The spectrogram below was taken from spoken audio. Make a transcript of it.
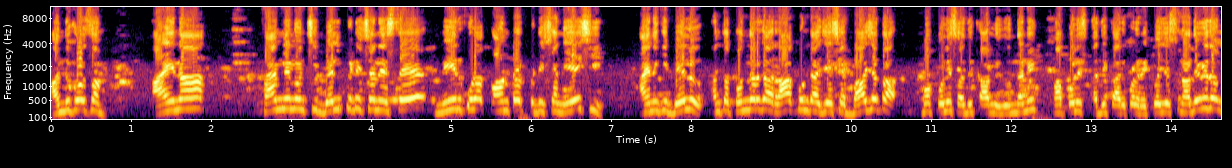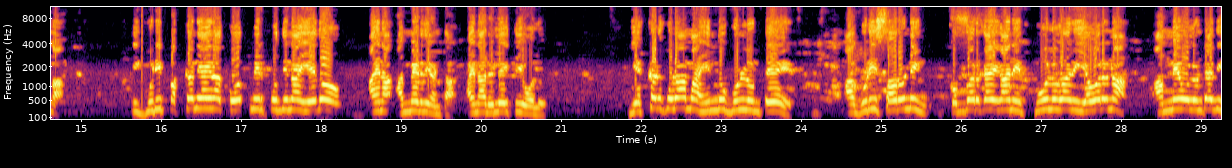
అందుకోసం ఆయన ఫ్యామిలీ నుంచి బెల్ పిటిషన్ వేస్తే మీరు కూడా కౌంటర్ పిటిషన్ వేసి ఆయనకి బెయిల్ అంత తొందరగా రాకుండా చేసే బాధ్యత మా పోలీస్ అధికారులు ఉందని మా పోలీస్ అధికారి కూడా రిక్వెస్ట్ చేస్తున్నారు. అదేవిధంగా ఈ గుడి పక్కనే ఆయన కొత్తిమీర పుదీనా ఏదో ఆయన అమ్మేది అంట. ఆయన రిలేటివ్ వాళ్ళు ఎక్కడ కూడా మా హిందూ గుళ్ళు ఉంటే ఆ గుడి సరౌండింగ్ కొబ్బరికాయ కానీ పూలు కానీ ఎవరైనా అమ్మే వాళ్ళు ఉంటే అది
